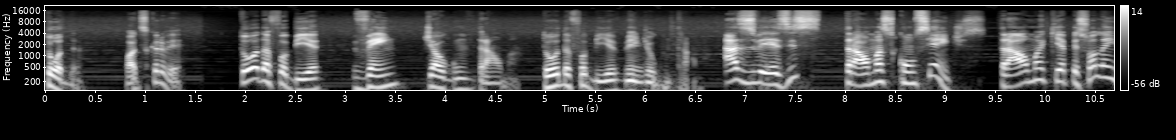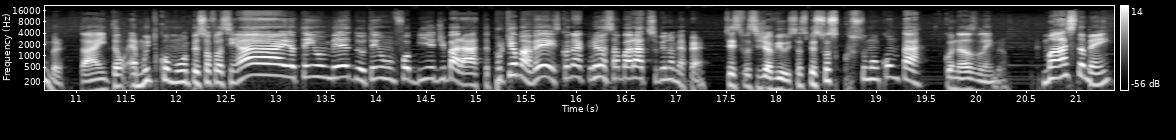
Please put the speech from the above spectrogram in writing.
toda, pode escrever. Toda fobia vem de algum trauma. Toda fobia vem de algum trauma. Às vezes, traumas conscientes trauma que a pessoa lembra, tá? Então é muito comum a pessoa falar assim: ah, eu tenho medo, eu tenho fobia de barata. Porque uma vez, quando eu era criança, a barata subiu na minha perna. Não sei se você já viu isso. As pessoas costumam contar quando elas lembram. Mas também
